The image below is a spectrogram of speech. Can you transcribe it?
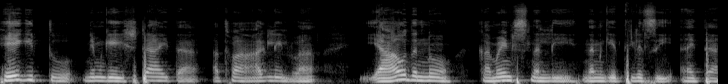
ಹೇಗಿತ್ತು, ನಿಮಗೆ ಇಷ್ಟ ಆಯಿತಾ ಅಥವಾ ಆಗಲಿಲ್ವಾ, ಯಾವುದನ್ನು ಕಮೆಂಟ್ಸ್ನಲ್ಲಿ ನನಗೆ ತಿಳಿಸಿ, ಆಯಿತಾ?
